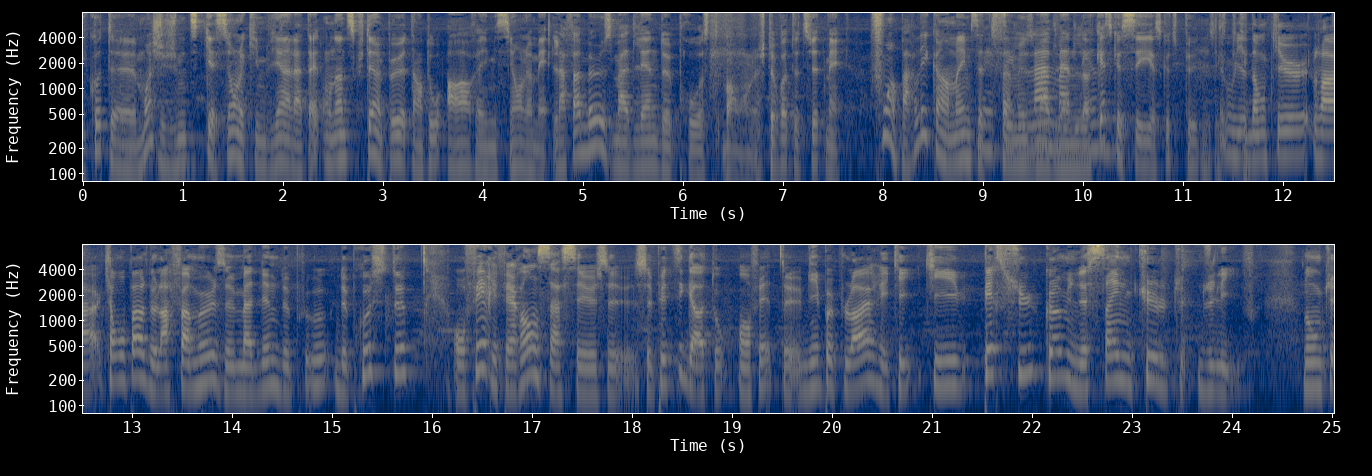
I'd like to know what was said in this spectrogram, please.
écoute, euh, moi, j'ai une petite question là, qui me vient à la tête. On en discutait un peu tantôt hors émission, là, mais la fameuse Madeleine de Proust. Bon, là, je te vois tout de suite, mais faut en parler quand même, cette Mais fameuse Madeleine-là. Madeleine. Qu'est-ce que c'est? Est-ce que tu peux nous expliquer? Oui, donc euh, la- quand on parle de la fameuse Madeleine de, Prou- de Proust, on fait référence à ce, ce- ce petit gâteau, en fait, euh, bien populaire et qui, qui est perçu comme une scène culte du livre. Donc,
